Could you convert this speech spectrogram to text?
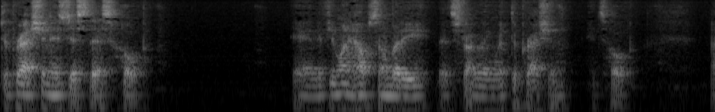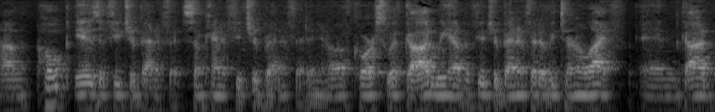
depression is just this hope. And if you want to help somebody that's struggling with depression, it's hope. Um, hope is a future benefit, some kind of future benefit. And, you know, of course, with God, we have a future benefit of eternal life. And God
